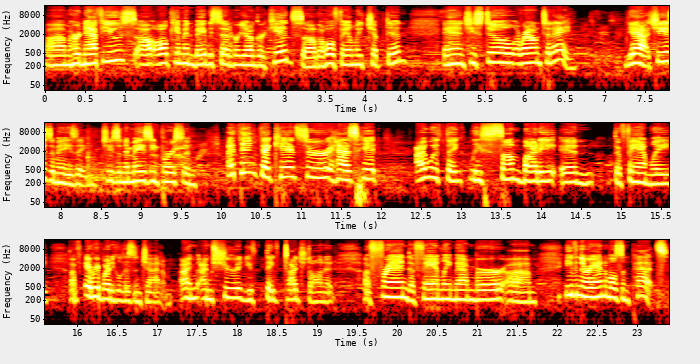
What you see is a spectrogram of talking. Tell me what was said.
Um, her nephews uh, all came in and babysat her younger kids. Uh, the whole family chipped in, and she's still around today. Yeah, she is amazing. She's an amazing person. I think that cancer has hit, I would think, at least somebody in the family of everybody who lives in Chatham. I'm, I'm sure they've touched on it. A friend, a family member, um, even their animals and pets.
